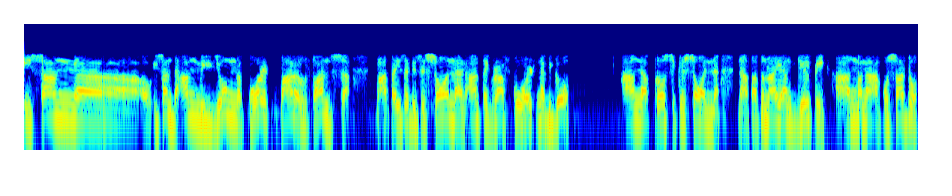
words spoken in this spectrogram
isang uh, o isang daang milyong pork barrel funds batay sa desisyon ng anti-graft court na bigo ang prosecution. Na patunayang guilty ang mga akusado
